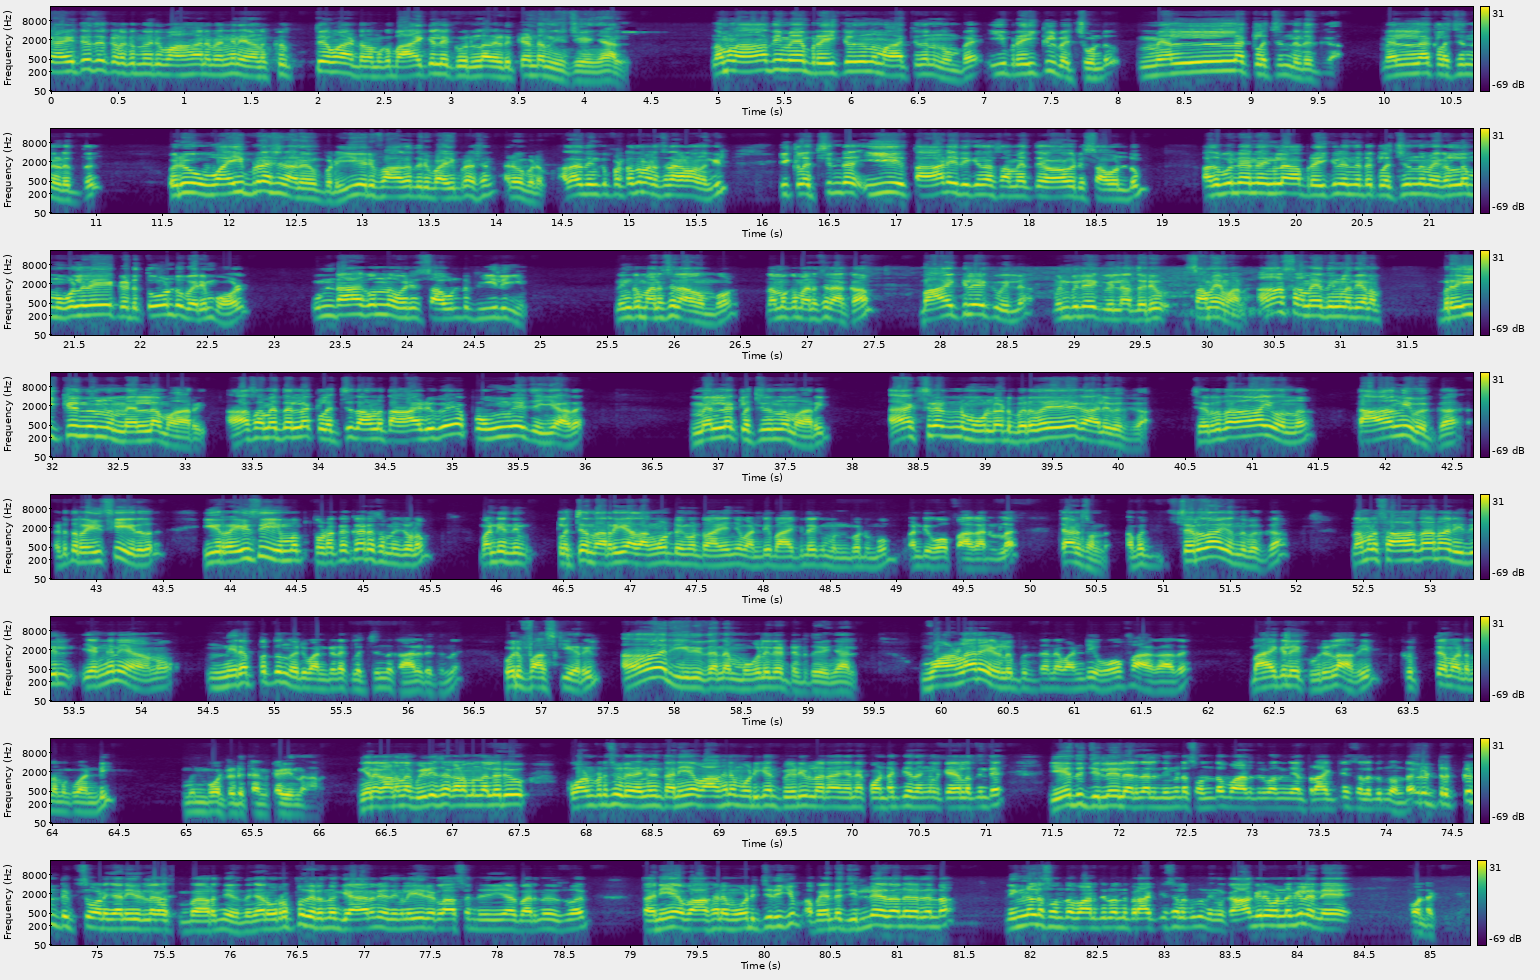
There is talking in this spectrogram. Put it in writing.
കയറ്റത്തിൽ കിടക്കുന്ന ഒരു വാഹനം എങ്ങനെയാണ് കൃത്യമായിട്ട് നമുക്ക് ബാക്കിലേക്ക് ഉരുളാതെ എടുക്കേണ്ടതെന്ന് ചോദിച്ചു കഴിഞ്ഞാൽ നമ്മൾ ആദ്യമേ ബ്രേക്കിൽ നിന്ന് മാറ്റുന്നതിന് മുമ്പ് ഈ ബ്രേക്കിൽ വെച്ചുകൊണ്ട് മെല്ലെ ക്ലച്ചിൽ നിന്ന് എടുക്കുക. മെല്ലെ ക്ലച്ചിൽ നിന്ന് എടുത്ത് ഒരു വൈബ്രേഷൻ അനുഭവപ്പെടും. ഈ ഒരു ഭാഗത്ത് ഒരു വൈബ്രേഷൻ അനുഭവപ്പെടും. അതായത് നിങ്ങൾക്ക് പെട്ടെന്ന് മനസ്സിലാക്കണമെങ്കിൽ ഈ ക്ലച്ചിന്റെ ഈ താഴെ ഇരിക്കുന്ന സമയത്തെ ആ ഒരു സൗണ്ടും അതുപോലെ തന്നെ നിങ്ങൾ ആ ബ്രേക്കിൽ നിന്നിട്ട് ക്ലച്ചിൽ നിന്ന് മുകളിൽ മുകളിലേക്ക് എടുത്തുകൊണ്ട് വരുമ്പോൾ ഉണ്ടാകുന്ന ഒരു സൗണ്ട് ഫീലിംഗും നിങ്ങൾക്ക് മനസ്സിലാകുമ്പോൾ നമുക്ക് മനസ്സിലാക്കാം. ബാക്കിലേക്കും ഇല്ല മുൻപിലേക്കും ഇല്ലാത്തൊരു സമയമാണ്. ആ സമയത്ത് നിങ്ങൾ എന്ത് ചെയ്യണം? ബ്രേക്കിൽ നിന്ന് മെല്ലെ മാറി. ആ സമയത്തല്ല ക്ലച്ച് തവണ താഴുകയോ പൊങ്ങുകയോ ചെയ്യാതെ മെല്ലെ ക്ലച്ചിൽ നിന്ന് മാറി ആക്സിഡന്റിന്റെ മുകളിലോട്ട് വെറുതെ കാൽ വെക്കുക. ചെറുതായി ഒന്ന് താങ്ങി വെക്കുക. എടുത്ത് റേസ് ചെയ്യരുത്. ഈ റേസ് ചെയ്യുമ്പോൾ തുടക്കക്കാരെ സംബന്ധിച്ചോളം വണ്ടി ക്ലച്ച് എന്ന് അറിയാതെ അങ്ങോട്ടും ഇങ്ങോട്ടും അയഞ്ഞ് വണ്ടി ബാക്കിലേക്ക് മുൻപോട്ട് പോകും. വണ്ടി ഓഫ് ആകാനുള്ള ചാൻസ് ഉണ്ട്. അപ്പൊ ചെറുതായി ഒന്ന് വെക്കുക. നമ്മൾ സാധാരണ രീതിയിൽ എങ്ങനെയാണോ നിരപ്പത്തുനിന്ന് ഒരു വണ്ടിയുടെ ക്ലച്ചിൽ നിന്ന് കാലെടുക്കുന്നത്. ഒരു ഫസ്റ്റ് ഗിയറിൽ ആ രീതി തന്നെ മുകളിലോട്ട് എടുത്തു കഴിഞ്ഞാൽ വളരെ എളുപ്പത്തിൽ തന്നെ വണ്ടി ഓഫ് ആകാതെ ബാഗിലേക്ക് ഉരുളാതെയും കൃത്യമായിട്ട് നമുക്ക് വണ്ടി മുൻപോട്ട് എടുക്കാൻ കഴിയുന്നതാണ്. ഇങ്ങനെ കാണുന്ന വീഡിയോസ് കാണുമ്പോൾ നല്ലൊരു കോൺഫിഡൻസ് കിട്ടും. എങ്ങനെ തനിയെ വാഹനം ഓടിക്കാൻ പേടിയുള്ളവരാണ്. എന്നെ കോൺടാക്ട് ചെയ്ത് നിങ്ങൾ കേരളത്തിന്റെ ഏത് ജില്ലയിലായിരുന്നാലും നിങ്ങളുടെ സ്വന്തം വാഹനത്തിൽ വന്ന് ഞാൻ പ്രാക്ടീസ് നൽകുന്നുണ്ട് ഒരു ട്രിക്കും ടിപ്സുമാണ് ഞാൻ ഈ പറഞ്ഞിരുന്നത്. ഞാൻ ഉറപ്പ് തരുന്നു ഗ്യാരണ്ടി നിങ്ങൾ ഈ ക്ലാസ് ഞാൻ വരുന്ന ദിവസം തനിയെ വാഹനം ഓടിച്ചിരിക്കും. അപ്പൊ എന്റെ ജില്ല ഏതാണ് കരുതേണ്ട. നിങ്ങളുടെ സ്വന്തം വാഹനത്തിൽ വന്ന് പ്രാക്ടീസ് നൽകുന്നു നിങ്ങൾക്ക് ആഗ്രഹമുണ്ടെങ്കിൽ എന്നെ കോൺടാക്ട് ചെയ്യാം.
